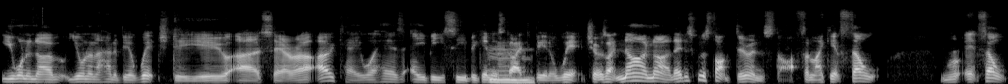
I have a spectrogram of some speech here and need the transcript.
you want to know you want to know how to be a witch, do you, uh, Sarah? Okay, well here's ABC beginner's mm. guide to hmm. being a witch. It was like no, no, they're just going to start doing stuff, and like it felt it felt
